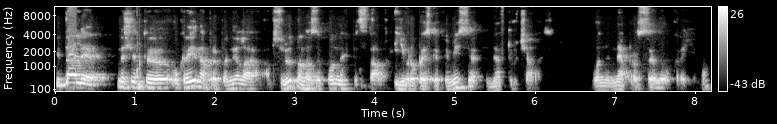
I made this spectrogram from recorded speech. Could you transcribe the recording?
І далі, значить, е, Україна припинила абсолютно на законних підставах. І Європейська комісія не втручалася. Вони не просили Україну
